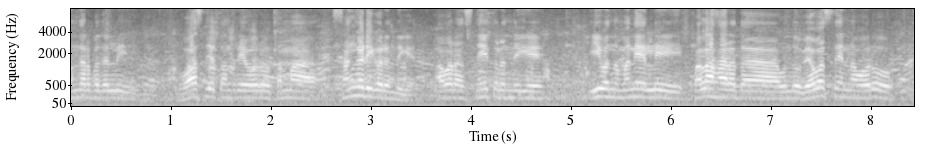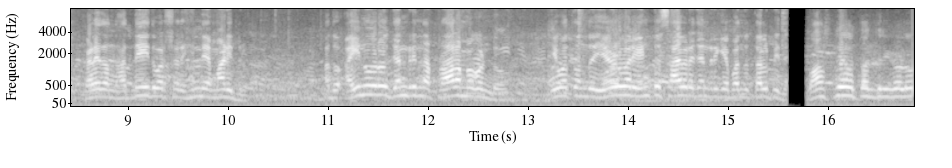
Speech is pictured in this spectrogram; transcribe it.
ಸಂದರ್ಭದಲ್ಲಿ ವಾಸುದೇವ ತಂತ್ರಿಯವರು ತಮ್ಮ ಸಂಗಡಿಗರೊಂದಿಗೆ, ಅವರ ಸ್ನೇಹಿತರೊಂದಿಗೆ ಈ ಒಂದು ಮನೆಯಲ್ಲಿ ಫಲಾಹಾರದ ಒಂದು ವ್ಯವಸ್ಥೆಯನ್ನು ಅವರು ಕಳೆದ ಒಂದು ಹದಿನೈದು ವರ್ಷದ ಹಿಂದೆ ಮಾಡಿದರು. ಅದು ಐನೂರು ಜನರಿಂದ ಪ್ರಾರಂಭಗೊಂಡು ಇವತ್ತೊಂದು ಏಳುವರೆ ಎಂಟು ಸಾವಿರ ಜನರಿಗೆ ಬಂದು ತಲುಪಿದೆ. ವಾಸುದೇವ ತಂತ್ರಿಗಳು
